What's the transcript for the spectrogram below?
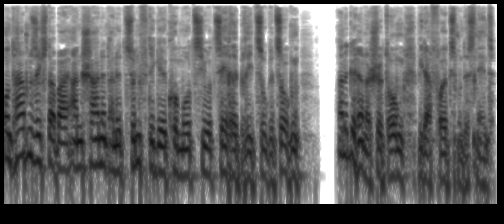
und haben sich dabei anscheinend eine zünftige Commotio cerebri zugezogen. Eine Gehirnerschütterung, wie der Volksmund es nennt.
